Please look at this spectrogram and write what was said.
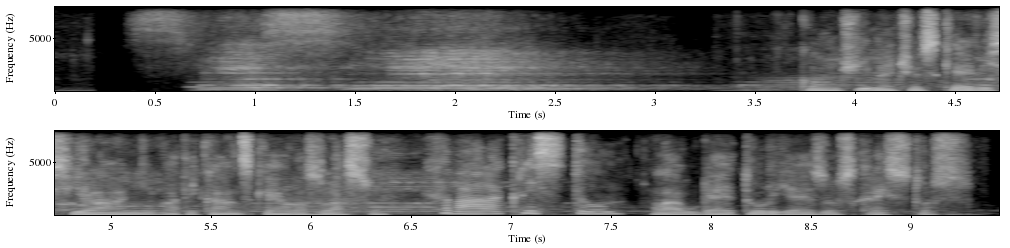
Končíme české vysílání vatikánského rozhlasu. Chvála Kristu. Laudetur Jezus Christus.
